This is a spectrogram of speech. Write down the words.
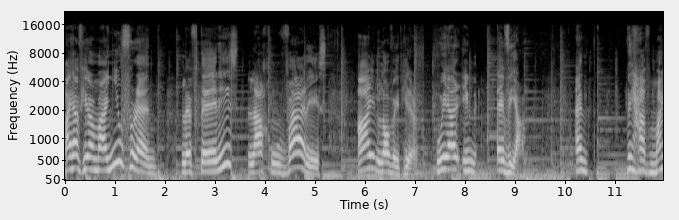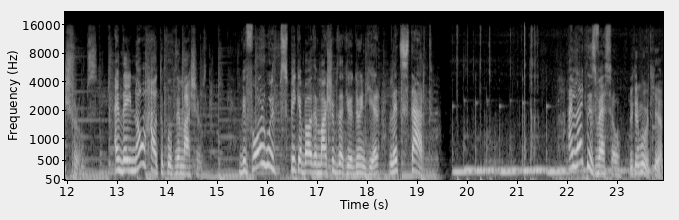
I have here my new friend, Lefteris Lachouvaris. I love it here. We are in Evia, and they have mushrooms, and they know how to cook the mushrooms. Before we speak about the mushrooms that you're doing here, let's start. I like this vessel. You can move it here,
